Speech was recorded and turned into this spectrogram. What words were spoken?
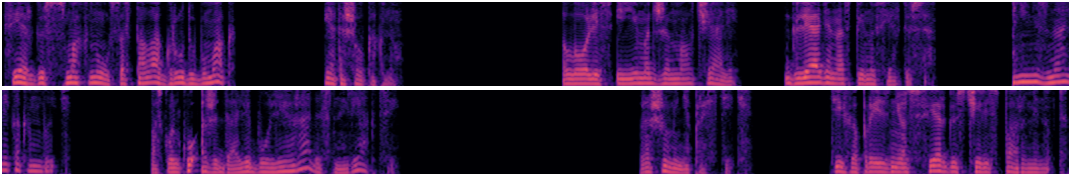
Фергюс смахнул со стола груду бумаг и отошел к окну. Лолис и Имаджин молчали, глядя на спину Фергюса. Они не знали, как им быть, поскольку ожидали более радостной реакции. «Прошу меня простить», — тихо произнес Фергюс через пару минут.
